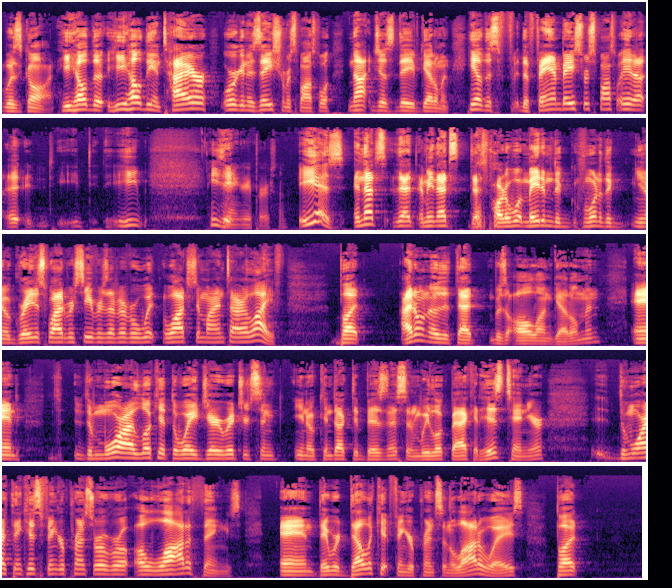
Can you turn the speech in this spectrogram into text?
was gone. He held the he held the entire organization responsible, not just Dave Gettleman. He held this the fan base responsible. He, uh, he, he he's an angry person. he is, and that's that. I mean, that's that's part of what made him the one of the you know greatest wide receivers I've ever watched in my entire life. But I don't know that that was all on Gettleman. And th- the more I look at the way Jerry Richardson you know conducted business, and we look back at his tenure, the more I think his fingerprints are over a, a lot of things, and they were delicate fingerprints in a lot of ways, but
